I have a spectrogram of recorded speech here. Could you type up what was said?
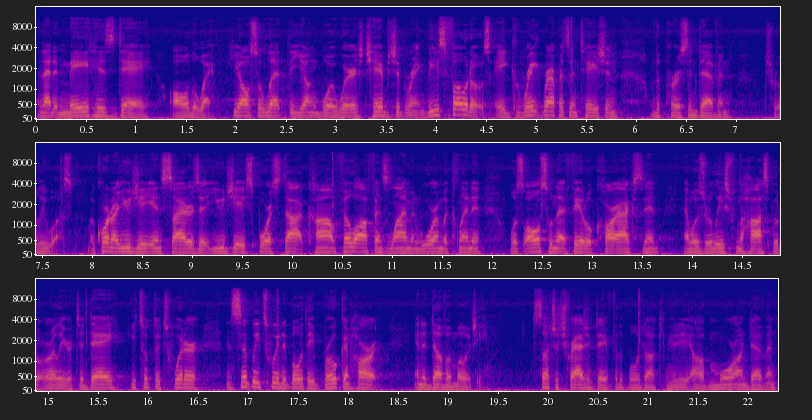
and that it made his day all the way. He also let the young boy wear his championship ring. These photos, a great representation of the person Devin truly was. According to our UGA insiders at UGAsports.com, fellow offense lineman Warren McClendon was also in that fatal car accident and was released from the hospital earlier today. He took to Twitter and simply tweeted both a broken heart and a dove emoji. Such a tragic day for the Bulldog community. I'll have more on Devin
